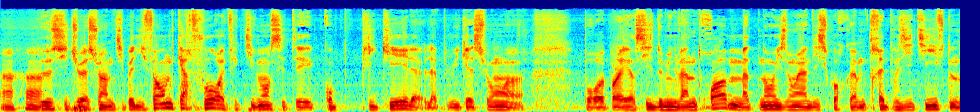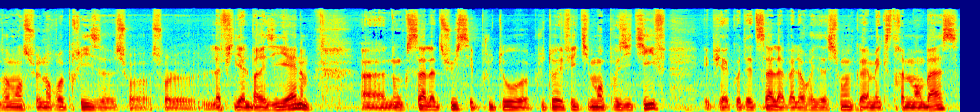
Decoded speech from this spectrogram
ah, ah. deux situations un petit peu différentes. Carrefour, effectivement, c'était compliqué la, publication euh, pour, l'exercice 2023. Maintenant, ils ont un discours quand même très positif, notamment sur une reprise sur, sur la filiale brésilienne. Euh, donc ça, là-dessus, c'est plutôt, plutôt effectivement positif. Et puis à côté de ça, la valorisation est quand même extrêmement basse.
